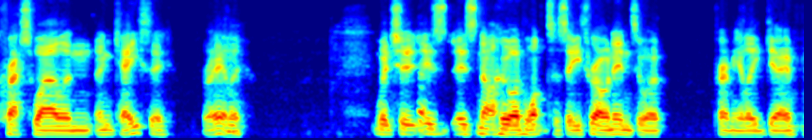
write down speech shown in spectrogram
Cresswell and, and Casey, really, hmm. which is is not who I'd want to see thrown into a Premier League game.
